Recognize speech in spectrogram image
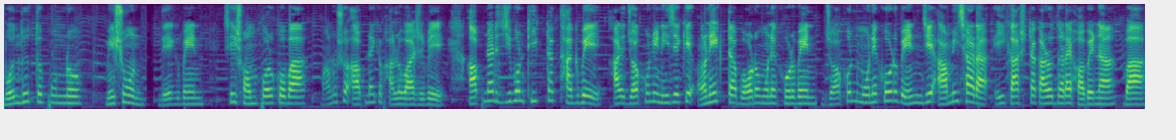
বন্ধুত্বপূর্ণ মিশন দেখবেন সেই সম্পর্ক বা মানুষও আপনাকে ভালোবাসবে। আপনার জীবন ঠিকঠাক থাকবে আর যখনই নিজেকে অনেকটা বড় মনে করবেন, যখন মনে করবেন যে আমি ছাড়া এই কাজটা কারোর দ্বারাই হবে না বা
